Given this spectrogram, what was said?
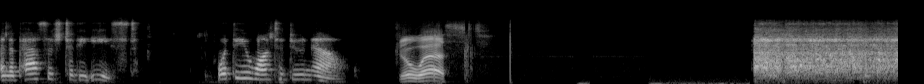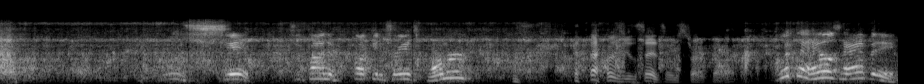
and a passage to the east. What do you want to do now? Go west. Holy shit. Did you find a fucking transformer? I was gonna say it's gonna start a. What the hell's happening?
